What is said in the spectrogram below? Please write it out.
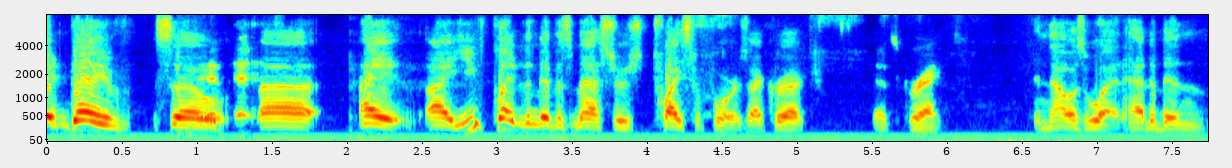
right, Dave. So, uh, hey, uh, you've played the Memphis Masters twice before. Is that correct? That's correct. And that was what had to have been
